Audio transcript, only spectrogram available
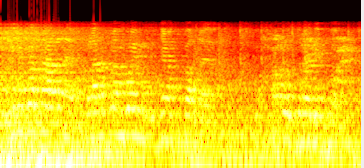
Hindi ka parang, lahat lang buhay, jump ka kayo. Ultra default.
